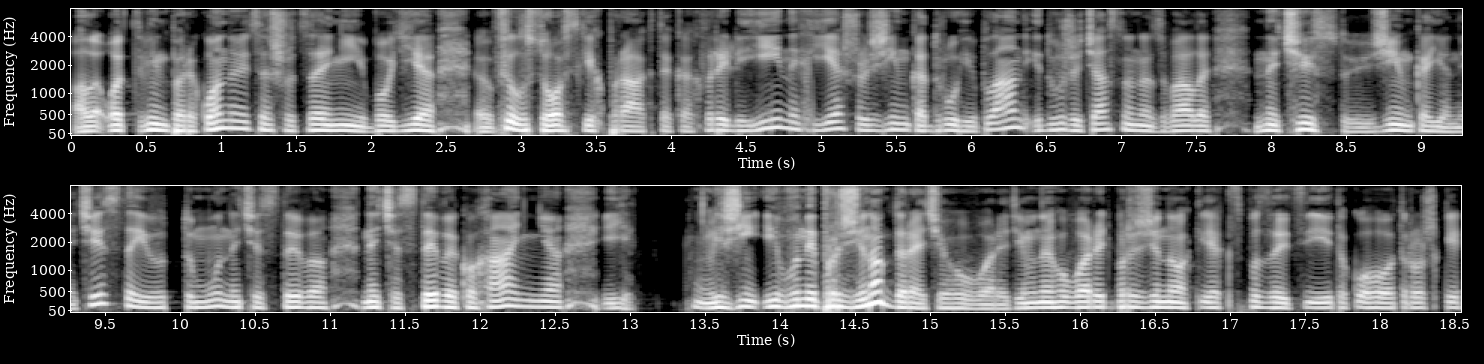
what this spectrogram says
Але от він переконується, що це ні, бо є е, в філософських практиках, в релігійних є, що жінка другий план, і дуже часто називали нечистою. Жінка є нечиста, і тому нечистиве, нечистиве кохання. і і вони про жінок, до речі, говорять, і вони говорять про жінок як з позиції такого трошки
